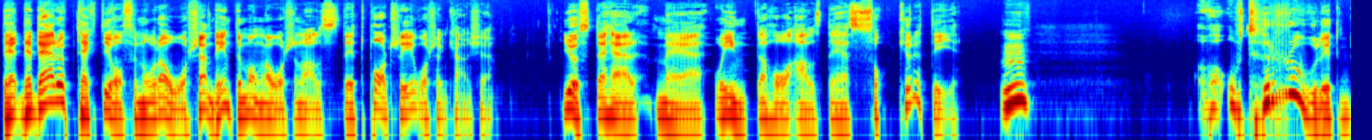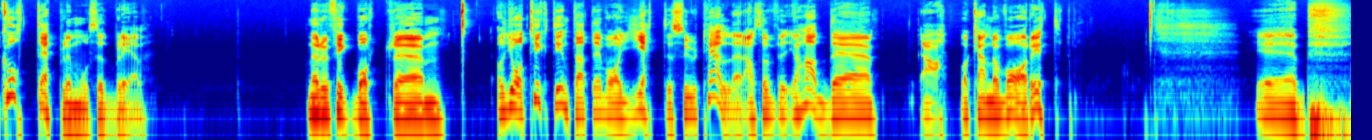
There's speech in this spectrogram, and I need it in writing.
det, det där upptäckte jag för några år sedan. Det är inte många år sedan alls. Det är ett par, tre år sedan kanske. Just det här med att inte ha allt det här sockret i. Vad otroligt gott äpplemoset blev. När du fick bort... ehm, och jag tyckte inte att det var jättesurt heller. Alltså jag hade... Ja, vad kan det ha varit? Eh, pff,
